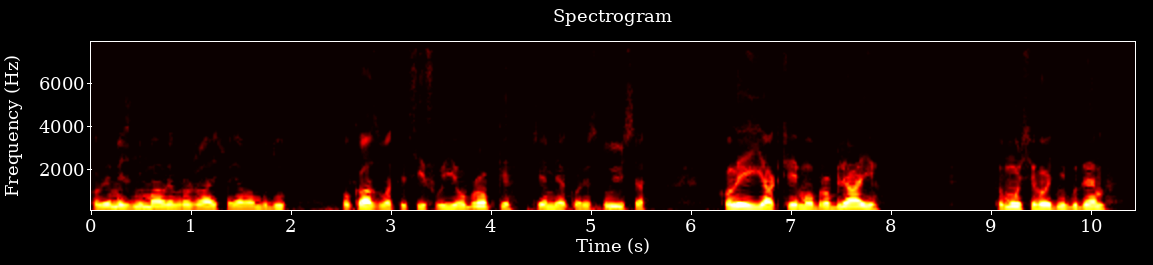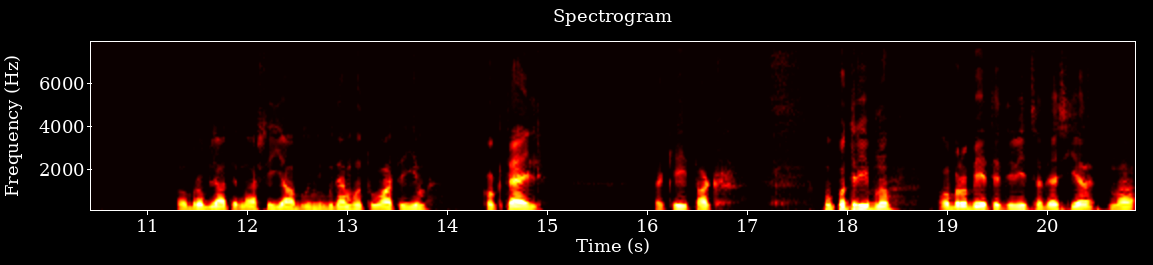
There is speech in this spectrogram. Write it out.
коли ми знімали врожай, що я вам буду показувати всі свої обробки, чим я користуюся, коли і як чим обробляю. Тому сьогодні будемо обробляти наші яблуні, будемо готувати їм коктейль. Такий так ну, потрібно обробити, дивіться, десь є на,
